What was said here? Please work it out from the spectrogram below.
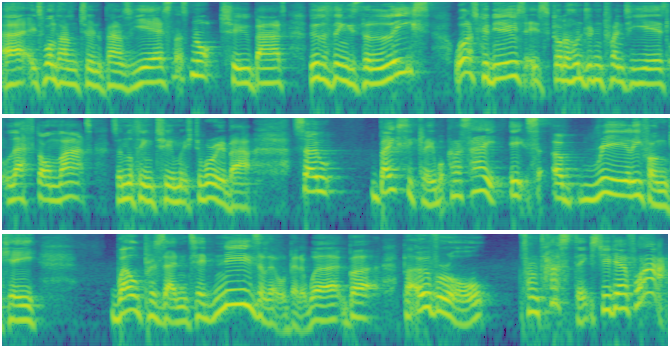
Uh, it's £1,200 a year, so that's not too bad. The other thing is the lease. Well, that's good news. It's got 120 years left on that, so nothing too much to worry about. So, basically, what can I say? It's a really funky, well presented, needs a little bit of work, but, but overall, fantastic studio flat.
